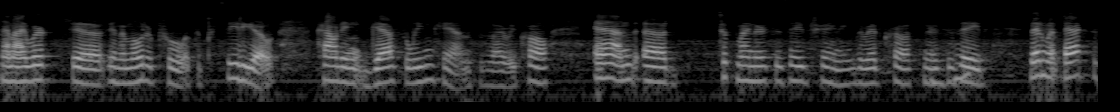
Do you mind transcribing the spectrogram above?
and I worked uh, in a motor pool at the Presidio, counting gasoline cans, as I recall, and uh, took my nurse's aid training, the Red Cross nurse's aid. Then went back to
